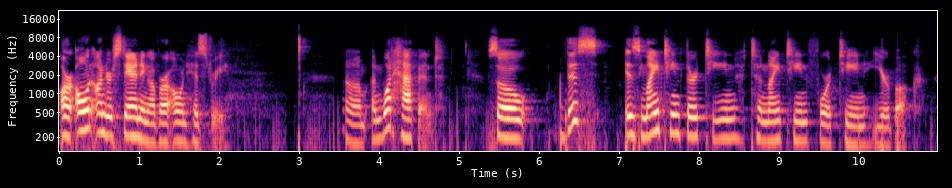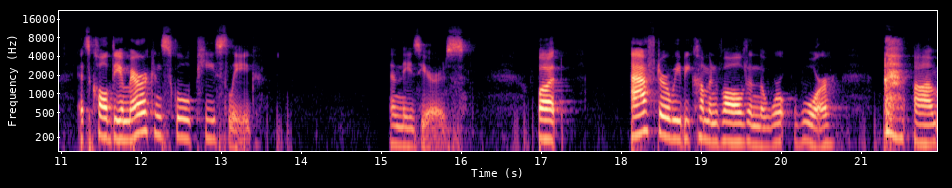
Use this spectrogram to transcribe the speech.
our own understanding of our own history. Um, and what happened? So, this is 1913 to 1914 yearbook. It's called the American School Peace League in these years. But after we become involved in the war, um,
